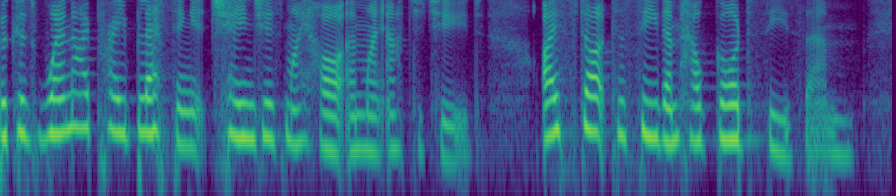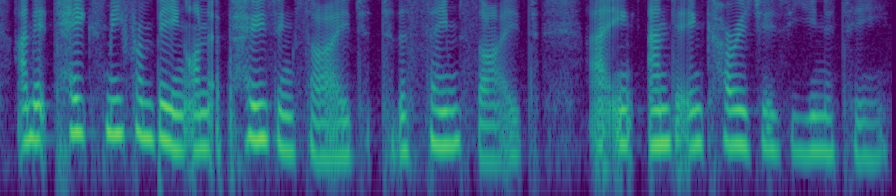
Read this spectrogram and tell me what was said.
Because when I pray blessing, it changes my heart and my attitude. I start to see them how God sees them. And it takes me from being on opposing side to the same side, uh, and it encourages unity.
